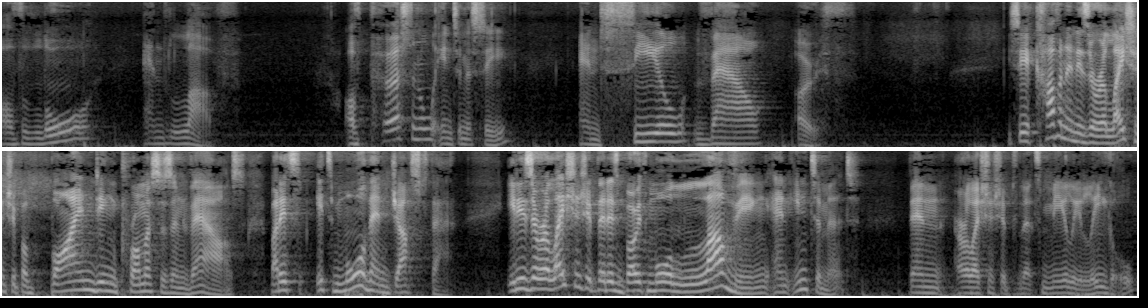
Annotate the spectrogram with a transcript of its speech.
of law and love, of personal intimacy and seal, vow, oath. You see, a covenant is a relationship of binding promises and vows, but it's, it's more than just that. It is a relationship that is both more loving and intimate than a relationship that's merely legal,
